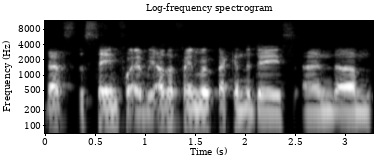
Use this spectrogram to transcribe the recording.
that's the same for every other framework back in the days. And um,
